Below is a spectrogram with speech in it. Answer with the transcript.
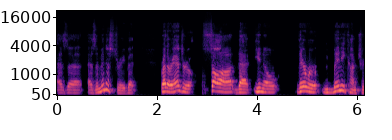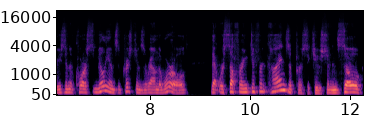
as a as a ministry. But Brother Andrew saw that you know there were many countries and of course millions of Christians around the world that were suffering different kinds of persecution, and so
